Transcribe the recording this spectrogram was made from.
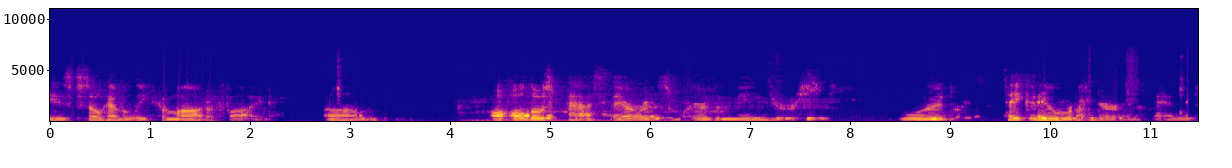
is so heavily commodified. Um, all, all those past eras where the majors would take a new writer and,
